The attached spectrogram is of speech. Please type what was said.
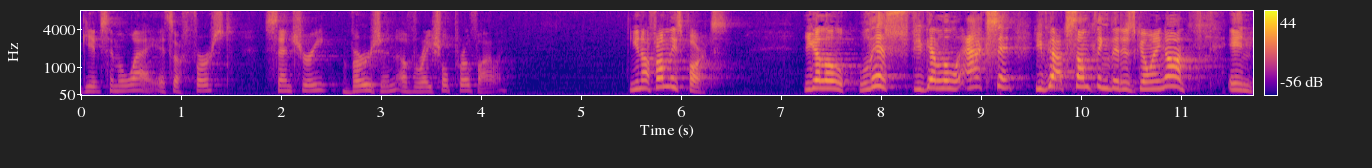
gives him away. It's a first century version of racial profiling. You're not from these parts. You got a little lisp, you've got a little accent, you've got something that is going on. And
